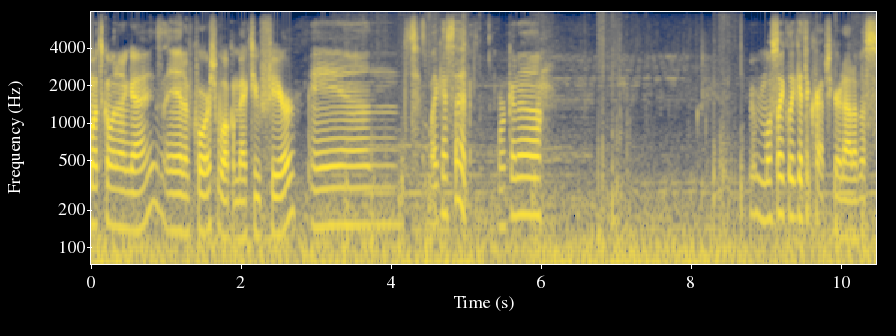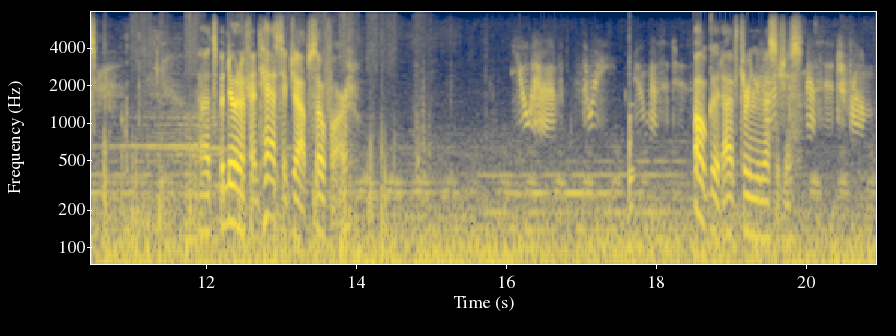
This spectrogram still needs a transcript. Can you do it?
What's going on guys? And of course, welcome back to Fear. And like I said, we're gonna most likely get the crap scared out of us. Uh, it's been doing a fantastic job so far. You have three new messages. Oh good, I have three new messages. Message from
